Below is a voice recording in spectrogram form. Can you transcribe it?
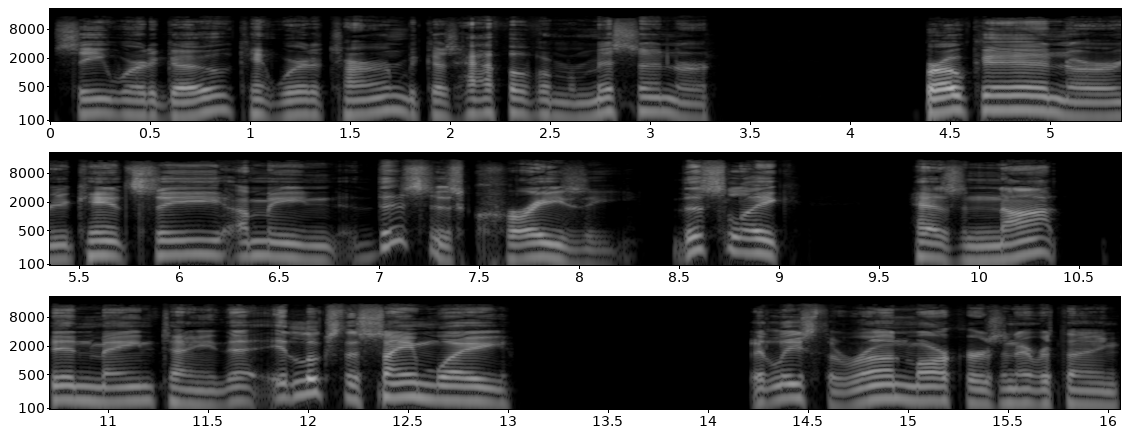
see where to go, can't where to turn because half of them are missing or broken or you can't see. I mean, this is crazy. This lake has not been maintained. It looks the same way, at least the run markers and everything.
